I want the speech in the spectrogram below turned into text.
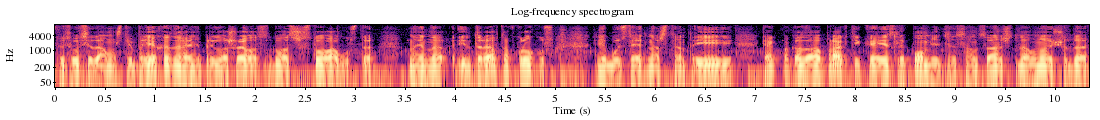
То есть вы всегда можете приехать, заранее приглашаю вас с 26 августа на Интер- Интеравто в Крокус, где будет стоять наш стенд. И, как показала практика, если помните, Сан Саныч, давно еще, да,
